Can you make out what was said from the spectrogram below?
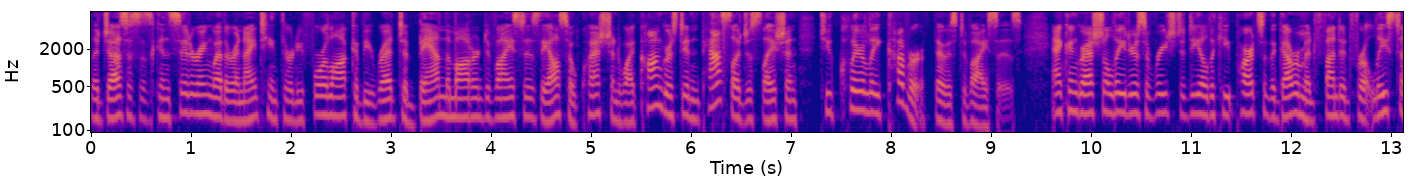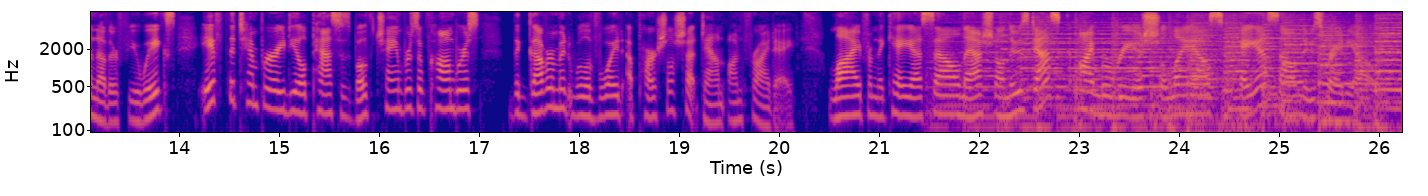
The justice is considering whether a 1934 law could be read to ban the modern devices. They also questioned why Congress didn't pass legislation to clearly cover those devices. And congressional leaders have reached a deal to keep parts of the government funded for at least another few weeks. If the temporary deal passes both chambers of Congress, the government will avoid a partial shutdown on Friday. Live from the KSL National News Desk, I'm Maria Shilaos, KSL News Radio.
